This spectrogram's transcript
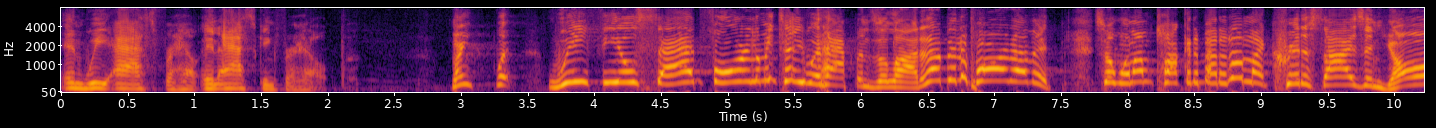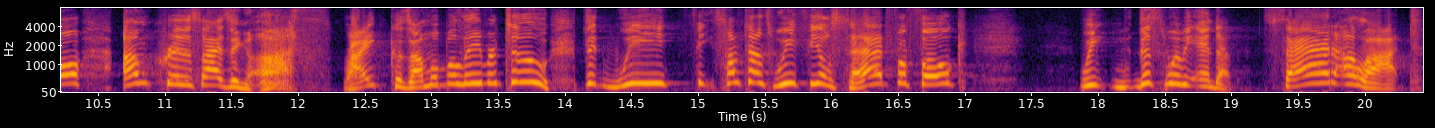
and we ask for help and asking for help. Right? What we feel sad for, let me tell you what happens a lot. And I've been a part of it. So when I'm talking about it, I'm not criticizing y'all, I'm criticizing us, right? Because I'm a believer too. That we sometimes we feel sad for folk. We this is where we end up. Sad a lot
